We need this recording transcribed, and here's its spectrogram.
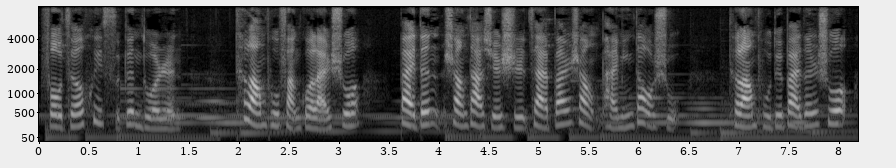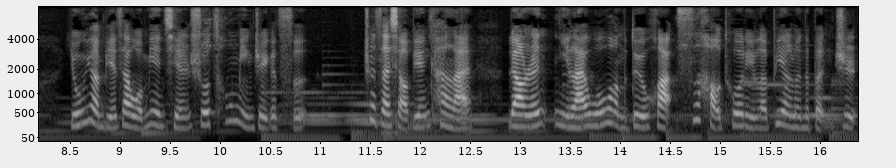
否则会死更多人。特朗普反过来说，拜登上大学时在班上排名倒数。特朗普对拜登说：“永远别在我面前说‘聪明’这个词。”这在小编看来，两人你来我往的对话丝毫脱离了辩论的本质，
